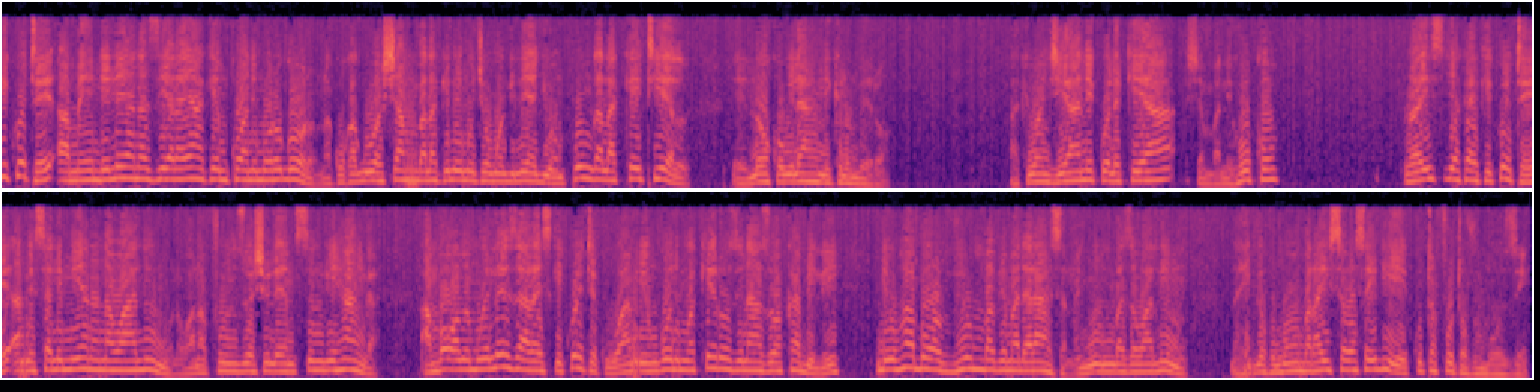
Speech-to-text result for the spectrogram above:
Kikwete ameendelea na ziara yake mkoani Morogoro na kukagua shamba la kilimo cha umwagiliaji wa mpunga la KTL lililoko wilayani Kilombero. Akiwa njiani kuelekea shambani huko, Rais Jakaya Kikwete amesalimiana na waalimu na wanafunzi wa shule ya msingi Hanga ambao wamemweleza Rais Kikwete kuwa miongoni mwa kero zinazowakabili ni uhaba wa vyumba vya madarasa na nyumba za waalimu na hivyo kumwomba rais awasaidie kutafuta uvumbuzi.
